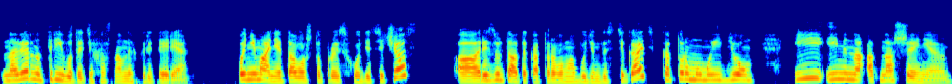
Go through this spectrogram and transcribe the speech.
наверное, три вот этих основных критерия. Понимание того, что происходит сейчас, а, результаты которого мы будем достигать, к которому мы идем, и именно отношения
